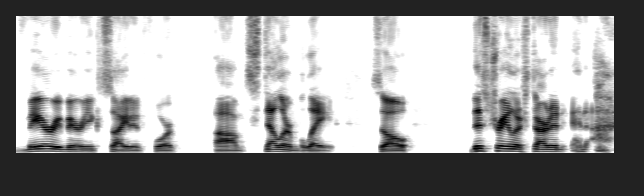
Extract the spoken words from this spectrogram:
very, very excited for um, Stellar Blade. So this trailer started and ah,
